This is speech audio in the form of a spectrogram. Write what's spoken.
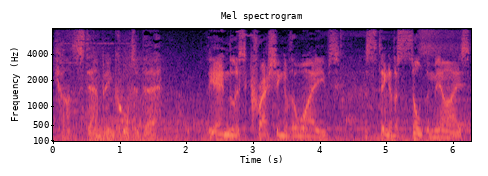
Can't stand being quartered there. The endless crashing of the waves, the sting of the salt in my eyes,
